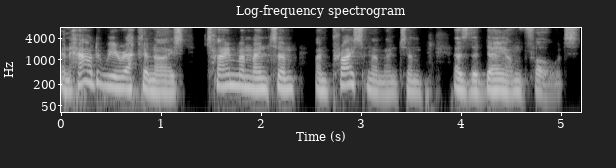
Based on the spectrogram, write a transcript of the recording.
And how do we recognize time momentum and price momentum as the day unfolds?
